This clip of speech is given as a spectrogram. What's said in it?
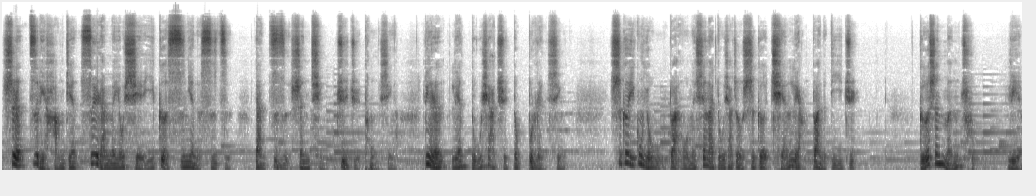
诗人字里行间虽然没有写一个思念的“思”字，但字字深情，句句痛心啊。令人连读下去都不忍心。诗歌一共有五段，我们先来读一下这首诗歌前两段的第一句：“隔生门楚，敛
